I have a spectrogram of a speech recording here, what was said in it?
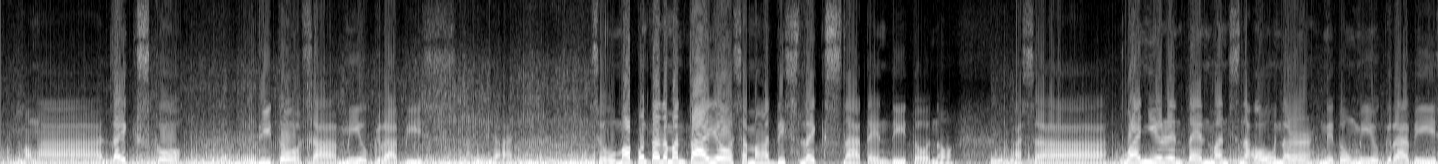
mga likes ko dito sa Mio Grabis. Ayan. So, mapunta naman tayo sa mga dislikes natin dito, no? As a 1 year and 10 months na owner nitong Mio Grabis,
